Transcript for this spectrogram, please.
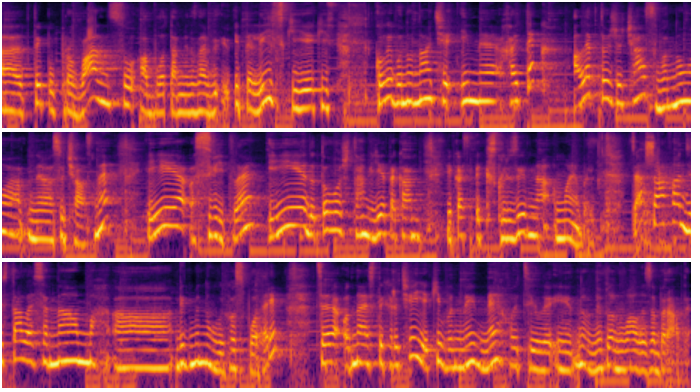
е, типу провансу, або там, я не знаю, італійські якісь, коли воно наче і не хай-тек, але в той же час воно е, сучасне і світле, і до того ж там є така якась ексклюзивна мебель. Ця шафа дісталася нам а, від минулих господарів. Це одна з тих речей, які вони не хотіли і ну, не планували забирати.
